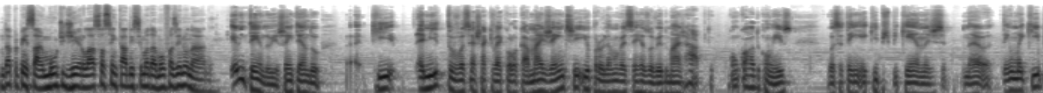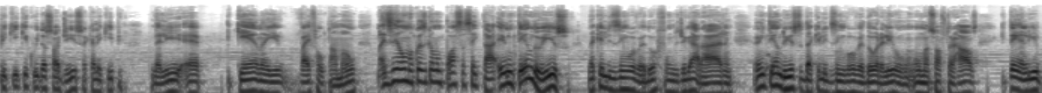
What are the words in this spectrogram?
Não dá para pensar um monte de dinheiro lá só sentado em cima da mão fazendo nada. Eu entendo isso, eu entendo eh, que é mito você achar que vai colocar mais gente e o problema vai ser resolvido mais rápido. Concordo com isso. Você tem equipes pequenas, né? Tem uma equipe aqui que cuida só disso, aquela equipe dali é pequena e vai faltar mão. Mas é uma coisa que eu não posso aceitar. Eu entendo isso daquele desenvolvedor fundo de garagem. Eu entendo isso daquele desenvolvedor ali, uma software house, que tem ali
